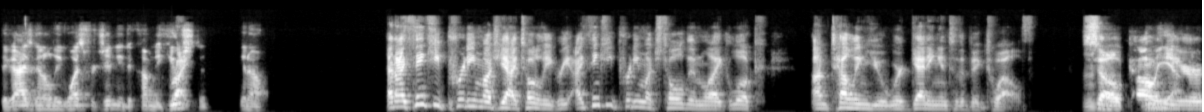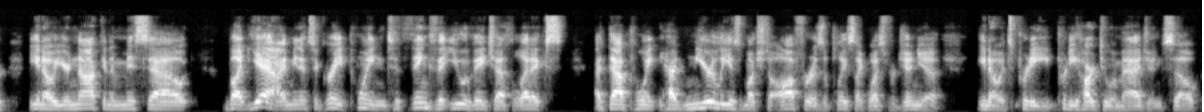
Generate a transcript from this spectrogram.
the guy's going to leave West Virginia to come to Right. Houston, you know, And I think he pretty much, yeah, I totally agree. I think he pretty much told him, like, look, I'm telling you, we're getting into the Big 12. So come Oh, yeah. here, you know, you're not going to miss out. But yeah, I mean, it's a great point. And to think that U of H athletics at that point had nearly as much to offer as a place like West Virginia, you know, it's pretty, pretty hard to imagine. So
